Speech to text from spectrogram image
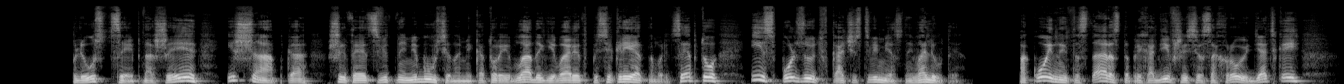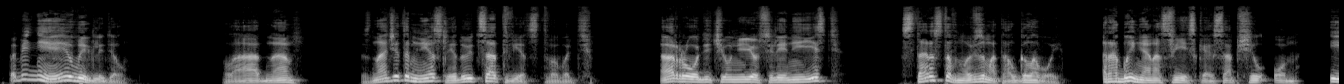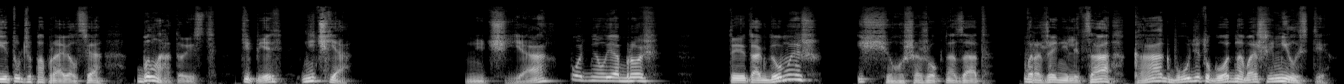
плюс цепь на шее и шапка, шитая цветными бусинами, которые в Ладоге варят по секретному рецепту и используют в качестве местной валюты. Покойный-то староста, приходившийся с охрою дядькой, победнее выглядел. Ладно, значит, и мне следует соответствовать. А родичи у нее в селении есть? Староста вновь замотал головой. Рабыня она свейская, сообщил он, и тут же поправился. Была, то есть, теперь ничья. «Ничья?» — поднял я бровь. «Ты так думаешь?» Еще шажок назад. Выражение лица «как будет угодно вашей милости».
